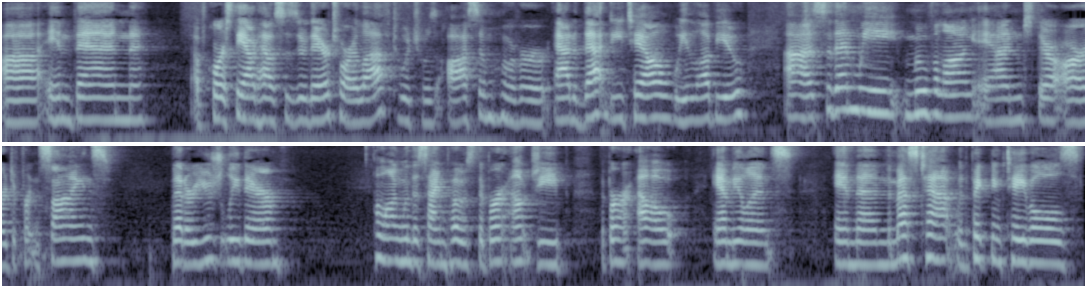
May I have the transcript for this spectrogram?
Uh, and then, of course, the outhouses are there to our left, which was awesome. Whoever added that detail, we love you. Uh, so then we move along, and there are different signs that are usually there along with the signpost, the burnt out Jeep, the burnt out ambulance, and then the mess tent with the picnic tables.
